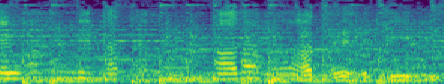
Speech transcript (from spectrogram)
手は味方あだてき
